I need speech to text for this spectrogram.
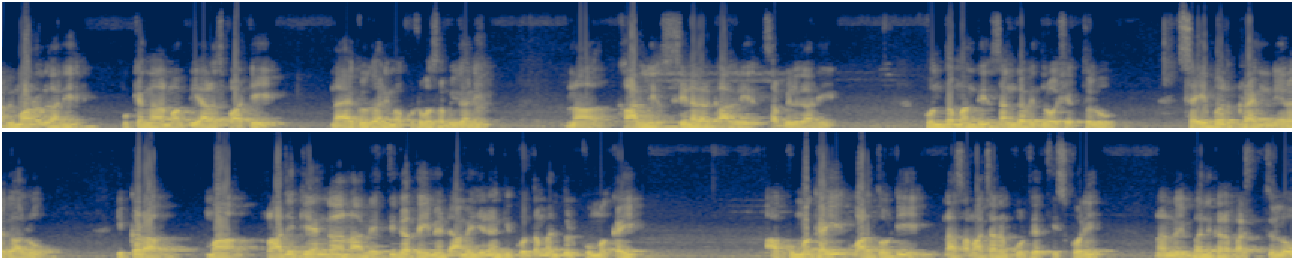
అభిమానులు కానీ ముఖ్యంగా మా బీఆర్ఎస్ పార్టీ నాయకులు కానీ మా కుటుంబ సభ్యులు కానీ నా కాలనీ శ్రీనగర్ కాలనీ సభ్యులు కానీ కొంతమంది సంఘ విద్రోహ శక్తులు సైబర్ క్రైమ్ నేరగాలు ఇక్కడ మా రాజకీయంగా నా వ్యక్తిగత ఇమేజ్ డామేజ్ చేయడానికి కొంతమందితో కుమ్మక్కై ఆ కుమ్మక్కై వాళ్ళతోటి నా సమాచారం పూర్తిగా తీసుకొని నన్ను ఇబ్బందికర పరిస్థితుల్లో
